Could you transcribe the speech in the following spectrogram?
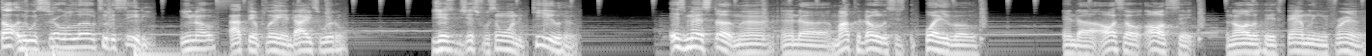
Thought he was showing love to the city, you know, out there playing dice with him. Just just for someone to kill him. It's messed up, man. And uh my condolences to Quavo and uh also Offset and all of his family and friends.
